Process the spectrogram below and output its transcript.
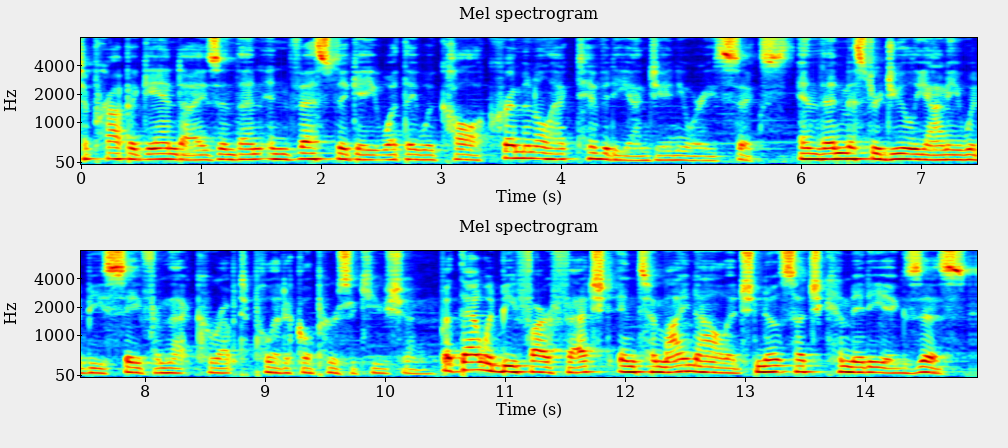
to propagandize and then investigate what they would call criminal activity on January 6th. And then Mr. Giuliani would be safe from that corrupt political persecution. But that would be far-fetched, and to my knowledge, no such committee exists.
